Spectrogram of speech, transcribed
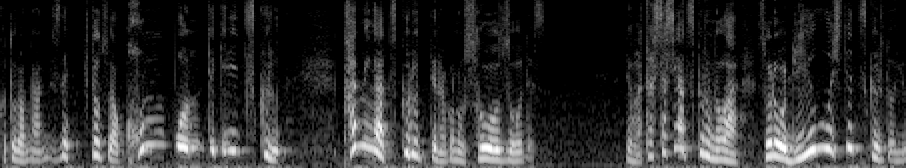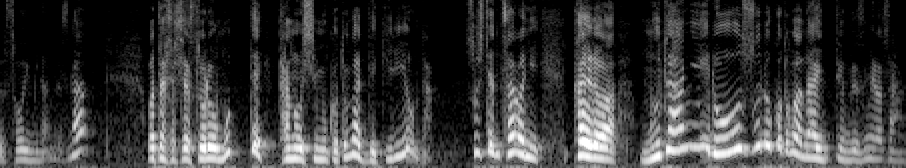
言葉があるんですね。一つは根本的に作る神が作るっていうのはこの創造です。で私たちが作るのはそれを利用して作るというそういう意味なんですが私たちはそれをもって楽しむことができるようになるそしてさらに彼らは無駄に労することがないっていうんです皆さん。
